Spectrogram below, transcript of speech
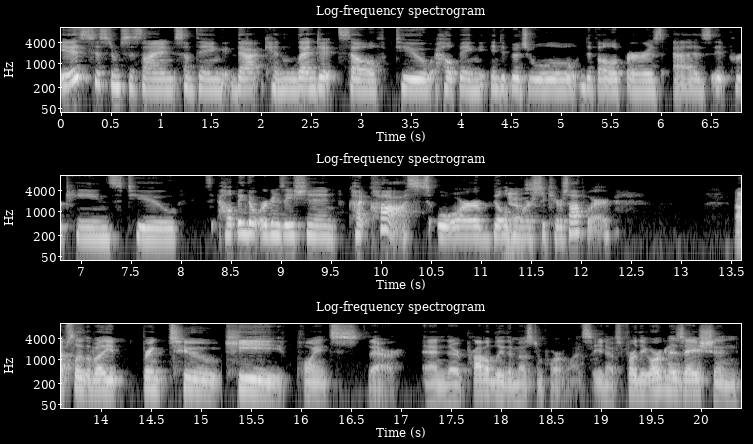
is systems design something that can lend itself to helping individual developers as it pertains to helping the organization cut costs or build yes. more secure software. Absolutely. Well, you bring two key points there, and they're probably the most important ones. You know, for the organization,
